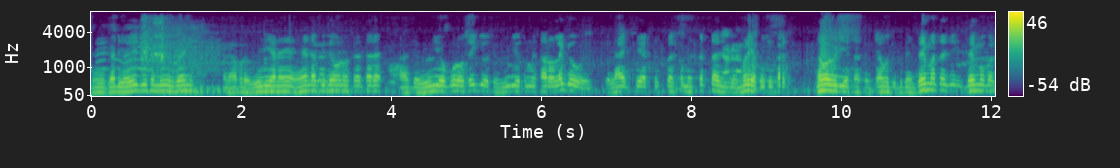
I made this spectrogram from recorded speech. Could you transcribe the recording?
નવી ગાડી આવી ગઈ છે મયુરભાઈની અને આપણે વિડીયોને હેન્ડ આપી દેવાનો છે અત્યારે. કારણ કે વીડિયો પૂરો થઈ ગયો છે. વીડિયો તમને સારો લાગ્યો હોય તો લાઈક શેર સબસ્ક્રાઈબ કમેન્ટ કરતા જજો મળીએ પછી કાલે નવા વીડિયો સાથે. ત્યાં સુધી બધાને જય માતાજી, જય Mogal.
